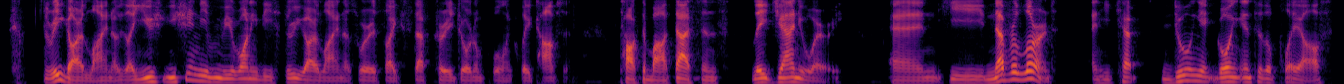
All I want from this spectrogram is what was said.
three guard lineups. Like you, you shouldn't even be running these three guard lineups where it's like Steph Curry, Jordan Poole, and Klay Thompson. Talked about that since late January, and he never learned, and he kept doing it going into the playoffs.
